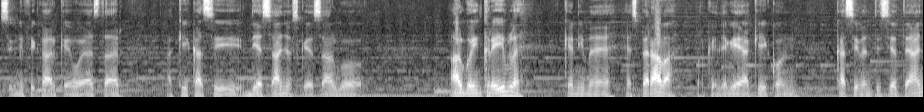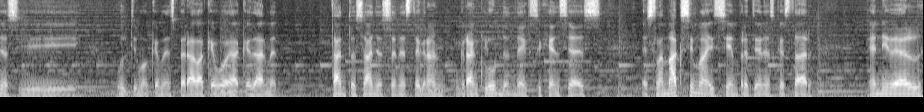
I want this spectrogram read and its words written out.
Significar que voy a estar aquí casi 10 años, que es algo, algo increíble que ni me esperaba, porque llegué aquí con casi 27 años y último que me esperaba que voy a quedarme tantos años en este gran, gran club donde exigencia es, es la máxima y siempre tienes que estar en nivel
